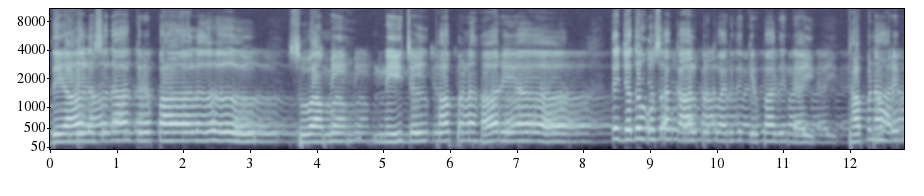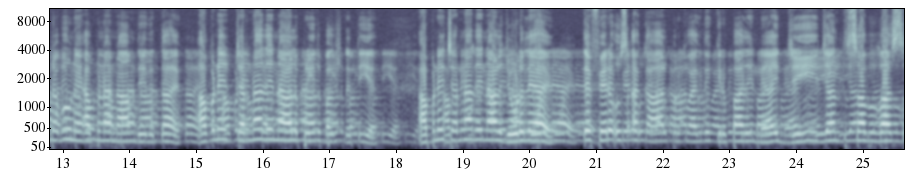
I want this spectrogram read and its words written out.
ਦਿਆਲ ਸਦਾ ਕਿਰਪਾਲ। ਸੁਆਮੀ ਨੀਚ ਥਾਪਨ ਹਾਰਿਆ। ਤੇ ਜਦੋਂ ਉਸ ਅਕਾਲ ਪੁਰਖ ਵਾਹਿਗੁਰੂ ਦੀ ਕਿਰਪਾ ਦੇ ਨਿਆਈ ਥਾਪਨ ਹਾਰੇ, ਪ੍ਰਭੂ ਨੇ ਆਪਣਾ ਨਾਮ ਦੇ ਦਿੱਤਾ ਹੈ। ਆਪਣੇ ਚਰਨਾਂ ਦੇ ਨਾਲ ਪ੍ਰੀਤ ਬਖਸ਼ ਦਿੱਤੀ ਹੈ। ਆਪਣੇ ਚਰਨਾਂ ਦੇ ਨਾਲ ਜੋੜ ਲਿਆ ਹੈ ਤੇ ਫਿਰ ਉਸ ਅਕਾਲ ਪੁਰਖ ਵਾਹਿਗੁਰੂ ਦੀ ਕਿਰਪਾ ਦੇ ਨਿਆਈ ਜੀ ਜੰਤ ਸਭ ਵਸ।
